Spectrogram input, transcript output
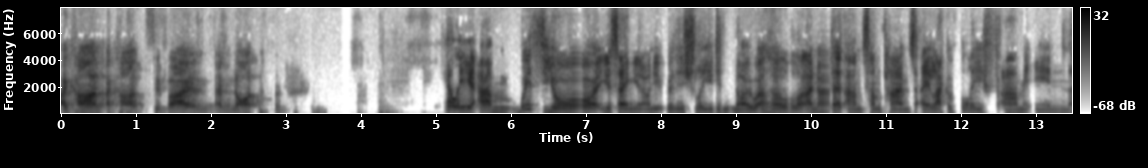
I can't. I can't sit by and and not. Kellie, um, with your, you're saying, you know, initially you didn't know a hell of a lot. I know that um, sometimes a lack of belief um, in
